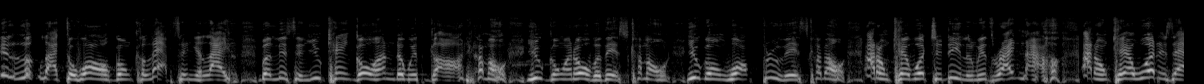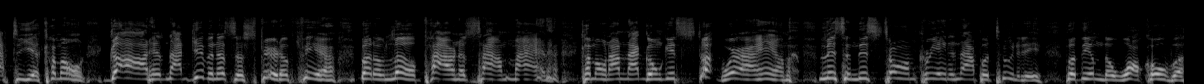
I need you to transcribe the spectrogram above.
it look like the wall going to collapse in your life. But listen, you can't go under with God. Come on. You going over this. Come on. You going to walk through this. Come on. I don't care what you're dealing with right now. I don't care what is after you. Come on. God has not given us a spirit of fear, but of love, power, and a sound mind. Come on. I'm not going to get stuck where I am. Listen, this storm created an opportunity for them to walk over.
